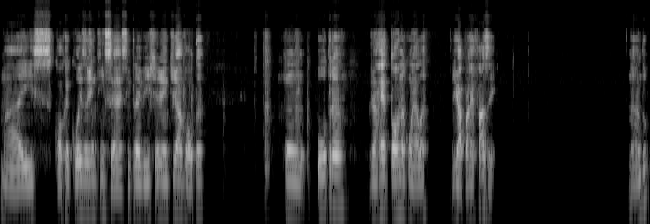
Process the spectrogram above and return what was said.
Mas qualquer coisa a gente encerra essa entrevista e a gente já volta com outra, já retorna com ela já para refazer. Nando?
